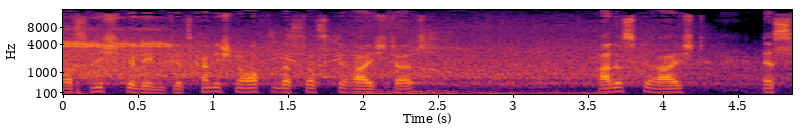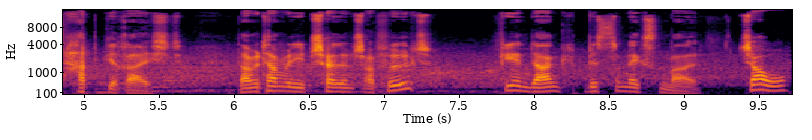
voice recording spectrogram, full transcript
Was nicht gelingt. Jetzt kann ich nur hoffen, dass das gereicht hat. Hat es gereicht? Es hat gereicht. Damit haben wir die Challenge erfüllt. Vielen Dank, bis zum nächsten Mal. Ciao.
